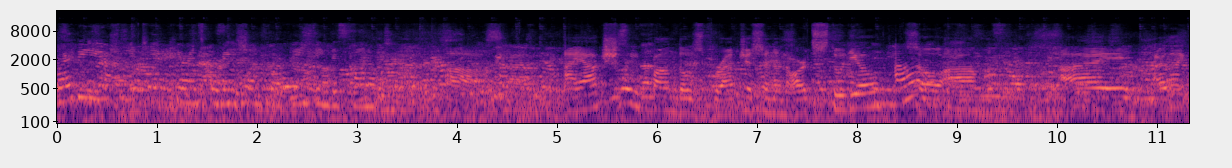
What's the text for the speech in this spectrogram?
Where do you usually take your for this kind of art? I actually found those branches in an art studio. Oh, so um, I I like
